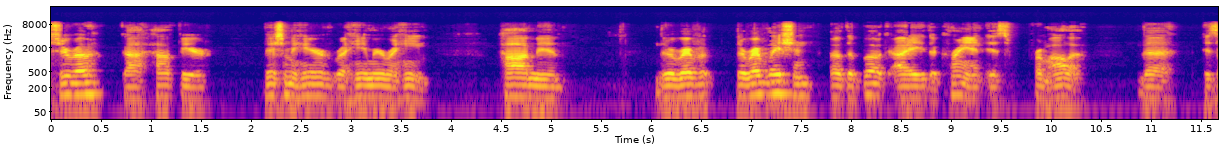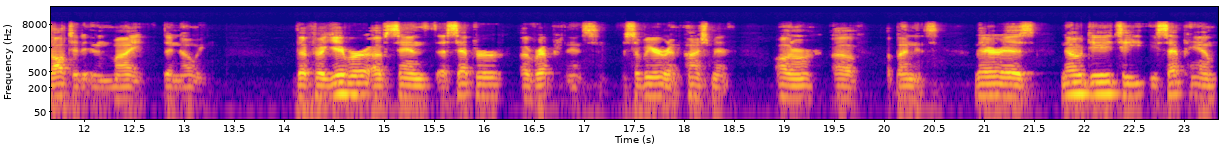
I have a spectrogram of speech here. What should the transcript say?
Surah Ghafir, Bismillahir Rahimir Rahim. Ha Mim. The, rev- the revelation of the book, i.e., the Quran, is from Allah, the exalted in might, the knowing, the forgiver of sins, the scepter of repentance, severe in punishment, owner of abundance. There is no deity except Him.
